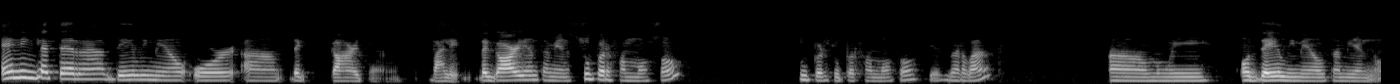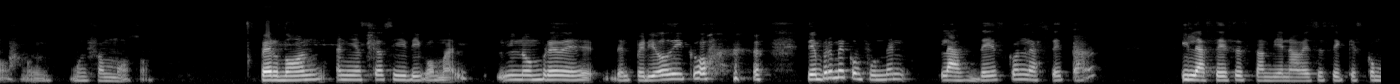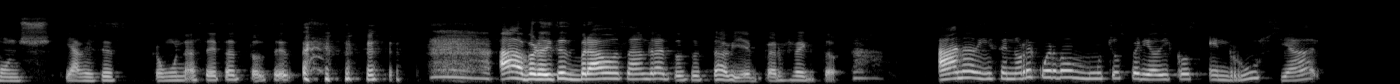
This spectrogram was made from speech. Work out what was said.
En Inglaterra, Daily Mail o um, The Guardian. Vale, The Guardian también súper famoso, súper, súper famoso, si es verdad. Ah, muy, o Daily Mail también, ¿no? Muy, famoso. Perdón, Agnieszka, si digo mal el nombre del periódico. Siempre me confunden las Ds con las Z y las S también. A veces sé que es como un sh y a veces como una Z, entonces. ah, pero dices bravo, Sandra, entonces está bien, perfecto. Ana dice, no recuerdo muchos periódicos en Rusia,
